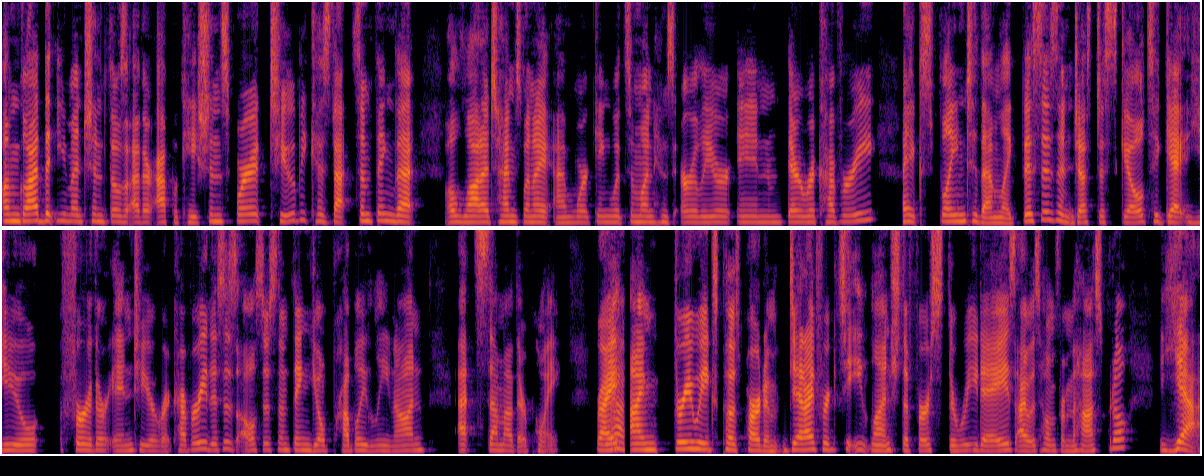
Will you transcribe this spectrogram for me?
I'm glad that you mentioned those other applications for it too, because that's something that a lot of times when I am working with someone who's earlier in their recovery, I explain to them like this isn't just a skill to get you further into your recovery. This is also something you'll probably lean on at some other point. Right. Yeah. I'm three weeks postpartum. Did I forget to eat lunch the first three days I was home from the hospital? Yeah,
